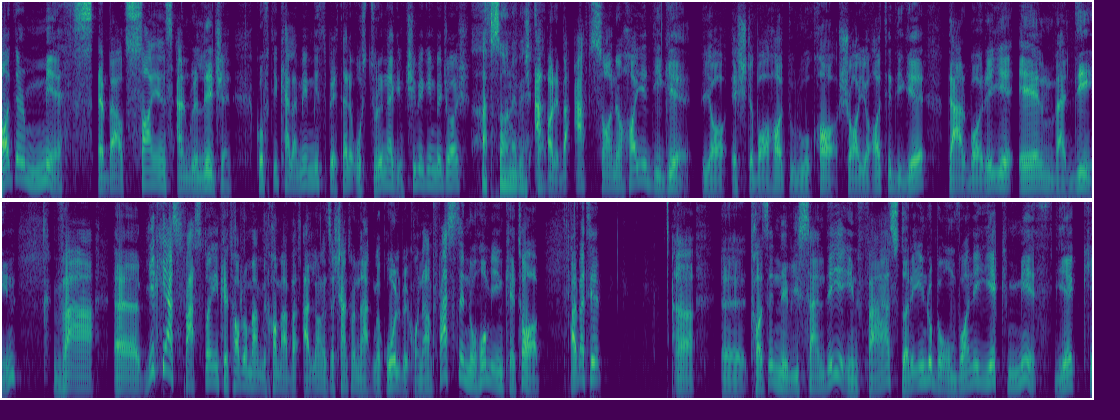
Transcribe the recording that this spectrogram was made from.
other myths about science and religion. گفتی کلمه میث بهتر اسطوره نگیم. چی بگیم به جاش؟ افسانه بهتر. آره و افسانه های دیگه یا اشتباهات دروغ ها شایعات دیگه درباره علم و دین. و یکی از فصلای این کتاب رو من می‌خوام الان ازش چند تا نقل قول بکنم. فصل نهم این کتاب البته تازه نویسنده این فصل داره این رو به عنوان یک میث یک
